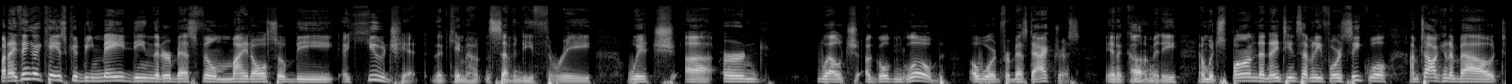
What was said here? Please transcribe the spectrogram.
but I think a case could be made, Dean, that her best film might also be a huge hit that came out in '73, which uh, earned Welch a Golden Globe Award for Best Actress in a comedy, and which spawned a 1974 sequel. I'm talking about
